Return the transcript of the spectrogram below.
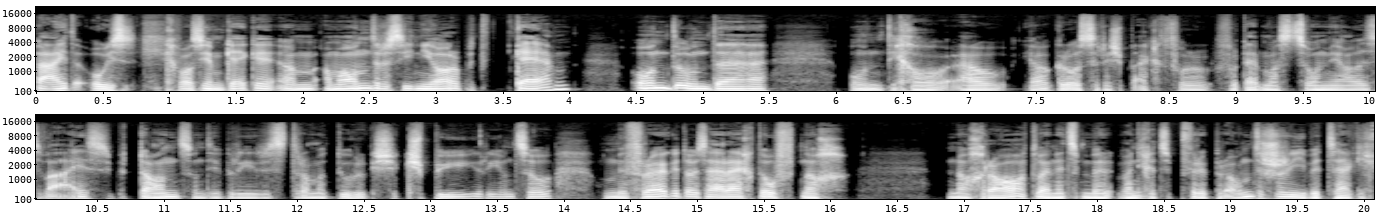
beide uns quasi am, Gegen, am, am anderen seine Arbeit gern und, und äh, und ich habe auch ja, grossen Respekt vor, vor dem, was Sonja alles weiß über Tanz und über ihr dramaturgische Gespür und so. Und wir fragen uns auch recht oft nach, nach Rat. Wenn, jetzt mir, wenn ich jetzt für jemand anderes schreibe, sage ich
